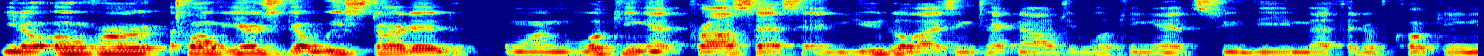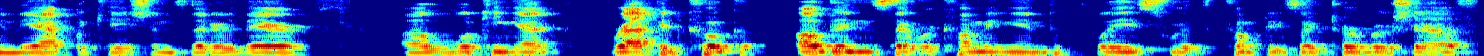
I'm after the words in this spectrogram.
you know, over 12 years ago, we started on looking at process and utilizing technology, looking at sous vide method of cooking and the applications that are there, uh, looking at rapid cook ovens that were coming into place with companies like TurboChef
